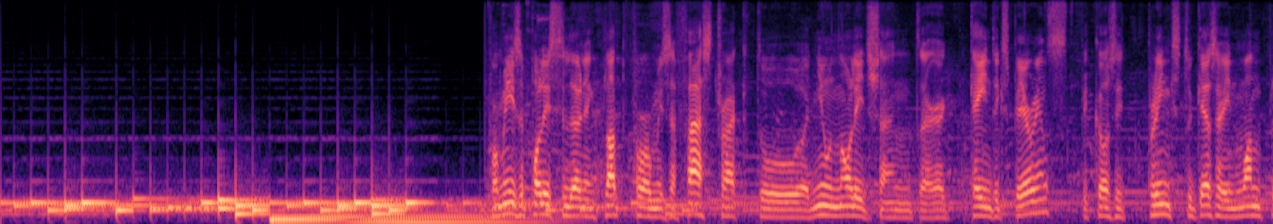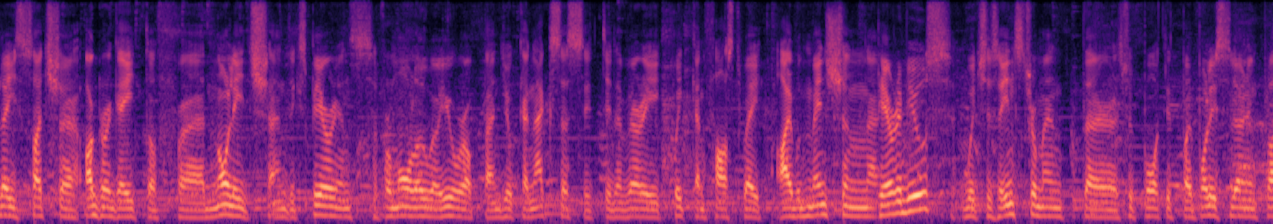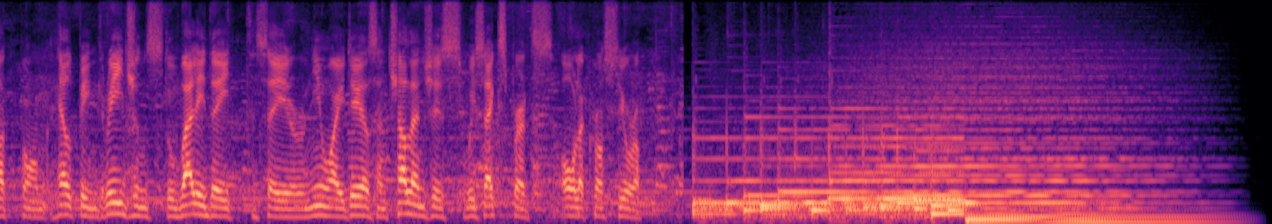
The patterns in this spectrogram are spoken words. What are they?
Thank you. For me, the policy learning platform is a fast track to new knowledge and uh, gained experience because it brings together in one place such an aggregate of uh, knowledge and experience from all over Europe and you can access it in a very quick and fast way. I would mention peer reviews, which is an instrument uh, supported by Policy Learning Platform, helping regions to validate their new ideas and challenges with experts all across Europe.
